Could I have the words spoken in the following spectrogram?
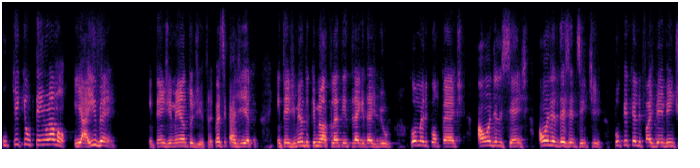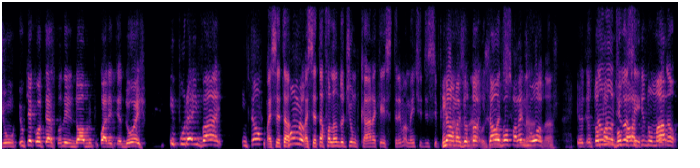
o que, que eu tenho na mão. E aí vem entendimento de frequência cardíaca, entendimento que meu atleta entregue 10 mil, como ele compete, aonde ele sente, aonde ele deixa de sentir, por que, que ele faz bem 21, e o que acontece quando ele dobra para 42, e por aí vai. Então, mas você está eu... você tá falando de um cara que é extremamente disciplinado. Não, mas eu tô, né? então eu vou falar de outros. Né? Eu, eu tô não, falando, não, vou falar assim, aqui do mapa. Não,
